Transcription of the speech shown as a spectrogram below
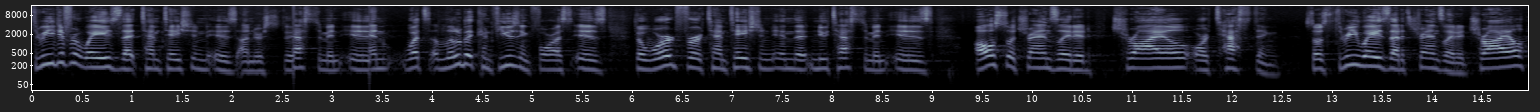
three different ways that temptation is understood. Testament is, and what's a little bit confusing for us is the word for temptation in the New Testament is also translated trial or testing. So it's three ways that it's translated trial,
